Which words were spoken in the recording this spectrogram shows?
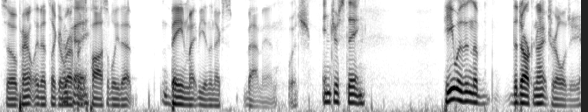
So apparently that's like a Okay. reference possibly that Bane might be in the next Batman, which interesting. he was in the the Dark Knight trilogy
